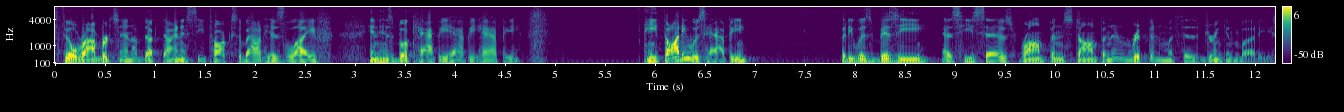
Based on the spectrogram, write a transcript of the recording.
Phil Robertson of Duck Dynasty talks about his life in his book, Happy, Happy, Happy. He thought he was happy, but he was busy, as he says, romping, stomping, and ripping with his drinking buddies.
